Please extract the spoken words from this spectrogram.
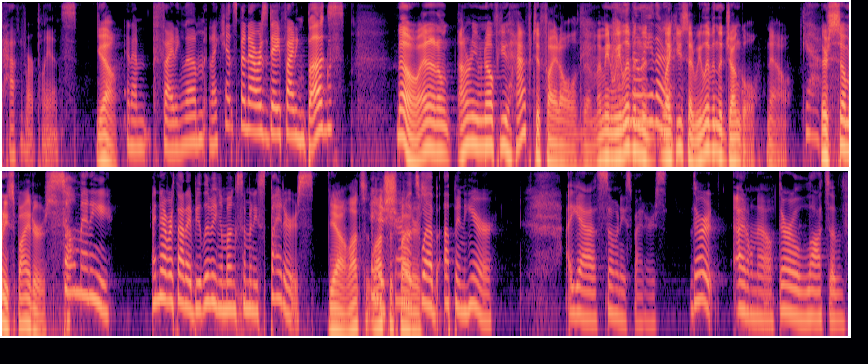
half of our plants. Yeah, And I'm fighting them, and I can't spend hours a day fighting bugs. no, and I don't, I don't even know if you have to fight all of them. I mean, we I live in the, either. like you said, we live in the jungle now. Yeah. There's so many spiders. So many. I never thought I'd be living among so many spiders. Yeah, lots, It lots is of Charlotte's spiders. Web up in here. Uh, yeah, so many spiders. There are, I don't know. There are lots of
